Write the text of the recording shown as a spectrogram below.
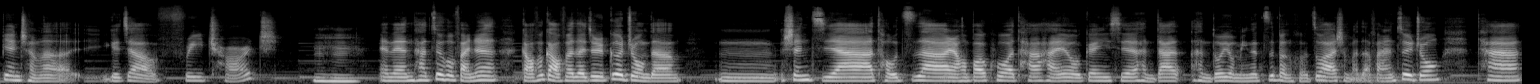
变成了一个叫 Free Charge。嗯哼 And then 他最后反正搞发搞发的，就是各种的嗯升级啊、投资啊，然后包括他还有跟一些很大很多有名的资本合作啊什么的。反正最终他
